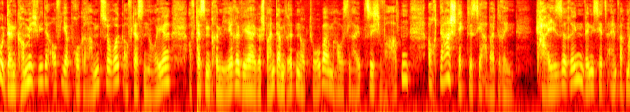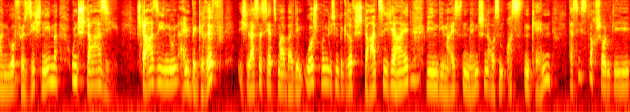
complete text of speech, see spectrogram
Gut, dann komme ich wieder auf Ihr Programm zurück, auf das neue, auf dessen Premiere wir gespannt am 3. Oktober im Haus Leipzig warten. Auch da steckt es ja aber drin. Kaiserin, wenn ich es jetzt einfach mal nur für sich nehme, und Stasi. Stasi nun ein Begriff, ich lasse es jetzt mal bei dem ursprünglichen Begriff Staatssicherheit, mhm. wie ihn die meisten Menschen aus dem Osten kennen. Das ist doch schon die,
